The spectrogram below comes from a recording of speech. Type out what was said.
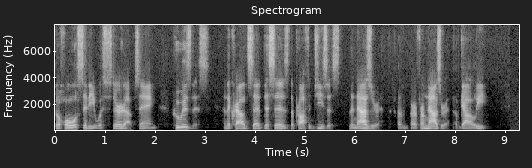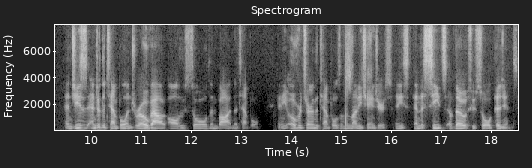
the whole city was stirred up, saying, Who is this? And the crowd said, This is the prophet Jesus, the Nazareth, of, or from Nazareth of Galilee. And Jesus entered the temple and drove out all who sold and bought in the temple. And he overturned the temples of the money changers and, he, and the seats of those who sold pigeons.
